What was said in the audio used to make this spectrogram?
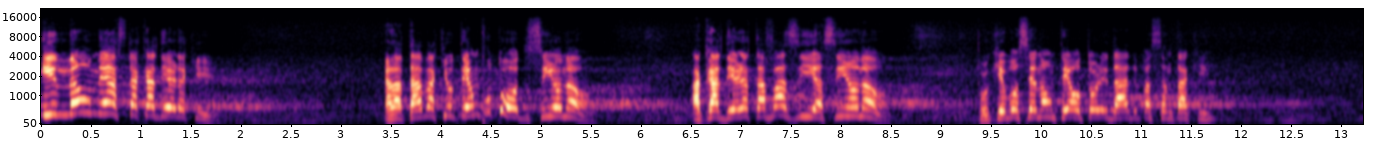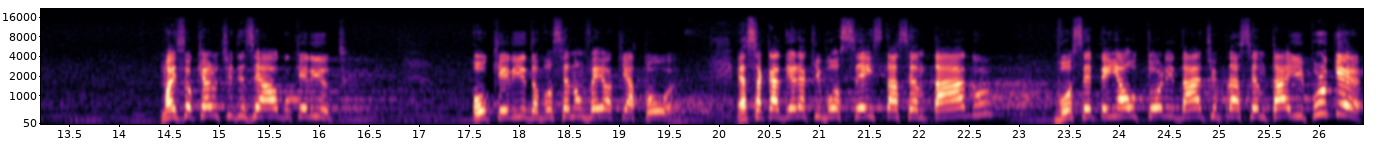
e não nesta cadeira aqui? Ela estava aqui o tempo todo, sim ou não? A cadeira está vazia, sim ou não? Porque você não tem autoridade para sentar aqui. Mas eu quero te dizer algo, querido, ou querida, você não veio aqui à toa. Essa cadeira que você está sentado, você tem autoridade para sentar aí. Por quê?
